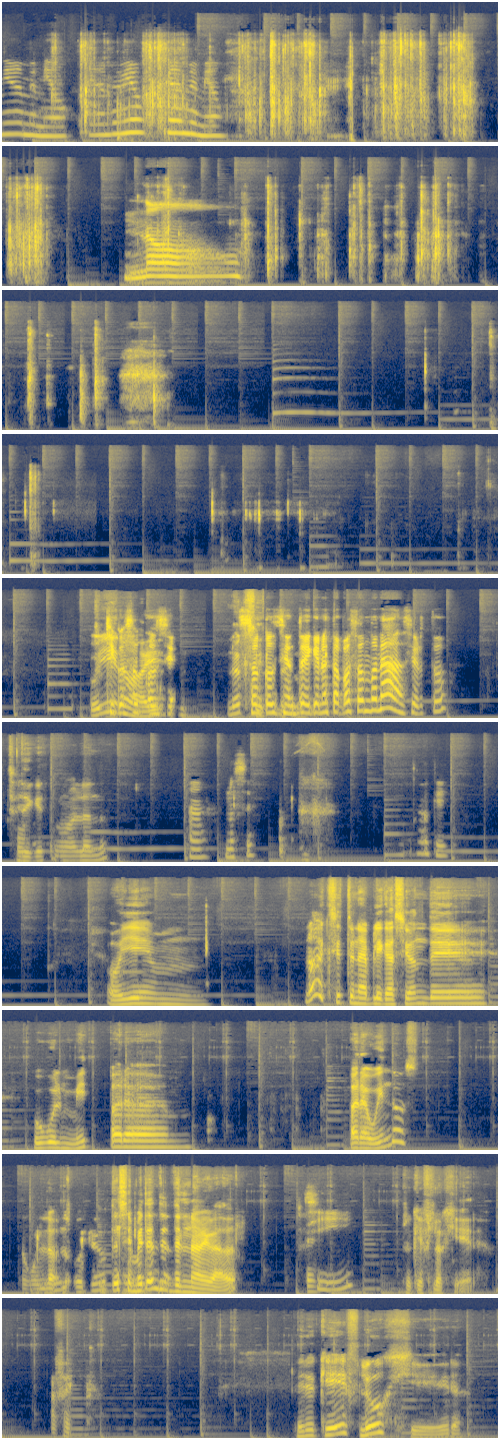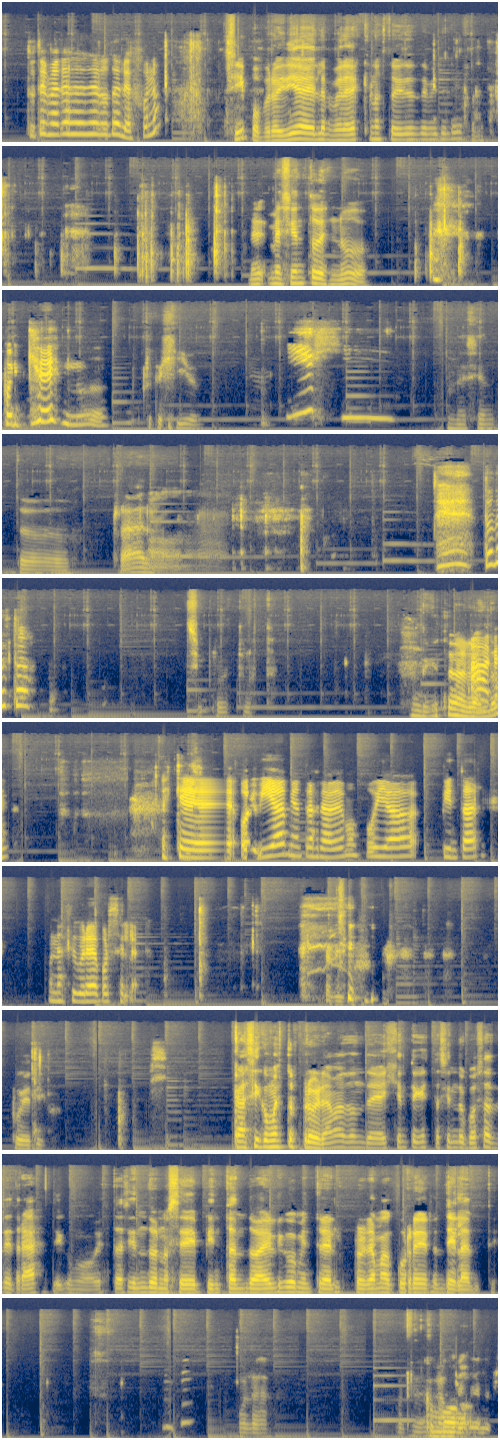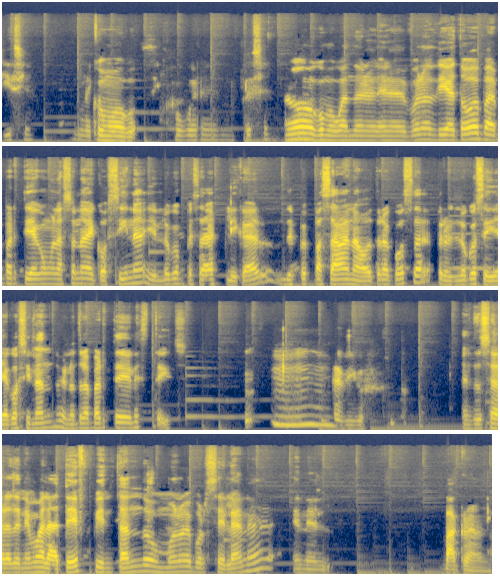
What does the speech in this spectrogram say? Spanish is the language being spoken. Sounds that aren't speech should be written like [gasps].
Miau, miau, miau, miau, miau, miau, miau, miau. No. Oye, Chicos, no, son, consci- no son conscientes de que no está pasando nada, ¿cierto? ¿De qué estamos hablando? Ah, no sé. Ok. Oye, mm, ¿no existe una aplicación de Google Meet para para Windows? Lo- lo- ¿Ustedes se meten desde el navegador? Sí. Sí. Pero qué flojera. Perfecto. Pero qué flojera. ¿Tú te metes desde tu teléfono? Sí, pues, pero hoy día es la primera vez que no estoy desde mi teléfono. Me, me siento desnudo. [laughs] ¿Por qué desnudo? Protegido. Me siento raro. ¿Dónde está? Simplemente no está. ¿De qué están hablando? acá. Es que hoy día, mientras grabemos, voy a pintar una figura de porcelana. Poético. Casi como estos programas donde hay gente que está haciendo cosas detrás, de como está haciendo, no sé, pintando algo mientras el programa ocurre delante. Como la. otra- Como- de. Una Como, no, como cuando en el, en el Buenos Días todo pa- partía como la zona de cocina y el loco empezaba a explicar, después pasaban a otra cosa, pero el loco seguía cocinando en otra parte del stage. Mm. Épico. Entonces ahora tenemos a la Tef pintando un mono de porcelana en el background.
